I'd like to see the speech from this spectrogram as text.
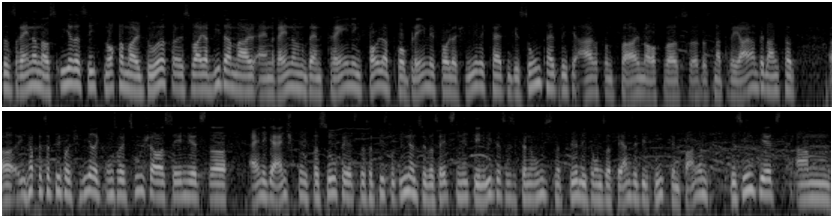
das Rennen aus Ihrer Sicht noch einmal durch. Es war ja wieder mal ein Rennen und ein Training voller Probleme, voller Schwierigkeiten, gesundheitlicher Art und vor allem auch was äh, das Material anbelangt hat. Äh, ich habe es jetzt ein bisschen schwierig. Unsere Zuschauer sehen jetzt äh, einige Einspielungen. Ich versuche jetzt das ein bisschen Ihnen zu übersetzen, nicht in Ibis. Sie können uns natürlich unser Fernsehbild nicht empfangen. Wir sind jetzt am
